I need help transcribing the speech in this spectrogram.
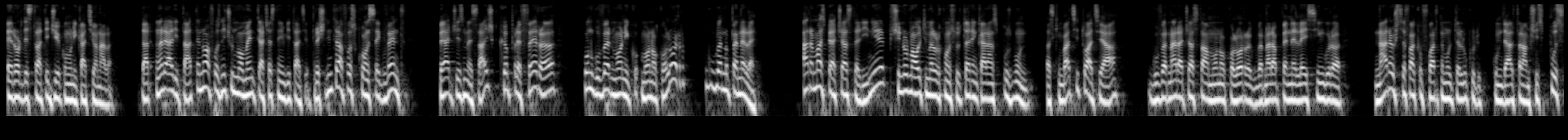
erori de strategie comunicațională. Dar, în realitate, nu a fost niciun moment de această invitație. Președintele a fost consecvent pe acest mesaj că preferă un guvern monocolor, guvernul PNL. A rămas pe această linie și în urma ultimelor consultări în care am spus, bun, s-a schimbat situația, guvernarea aceasta monocoloră, guvernarea PNL singură, n-a reușit să facă foarte multe lucruri, cum de altfel am și spus,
